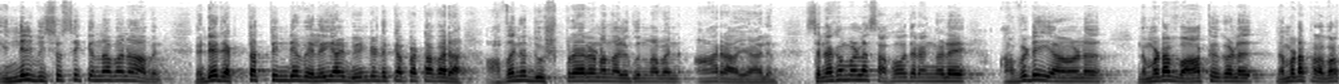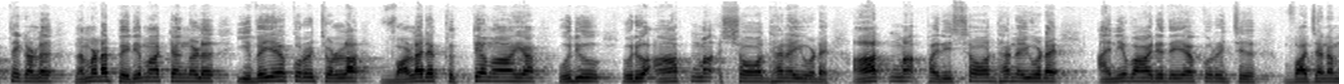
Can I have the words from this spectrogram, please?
എന്നിൽ വിശ്വസിക്കുന്നവനാ അവൻ എന്റെ രക്തത്തിന്റെ വിലയാൽ വീണ്ടെടുക്കപ്പെട്ടവരാ അവന് ദുഷ്പ്രേരണ നൽകുന്നവൻ ആരായാലും. സ്നേഹമുള്ള സഹോദരങ്ങളെ അവിടെയാണ് നമ്മുടെ വാക്കുകൾ നമ്മുടെ പ്രവർത്തികൾ നമ്മുടെ പെരുമാറ്റങ്ങൾ ഇവയെക്കുറിച്ചുള്ള വളരെ കൃത്യമായ ഒരു ഒരു ആത്മശോധനയുടെ ആത്മപരിശോധനയുടെ അനിവാര്യതയെക്കുറിച്ച് വചനം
